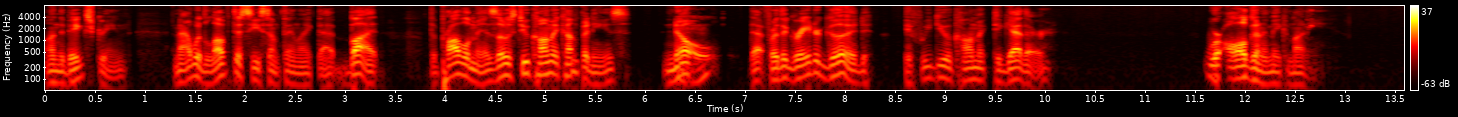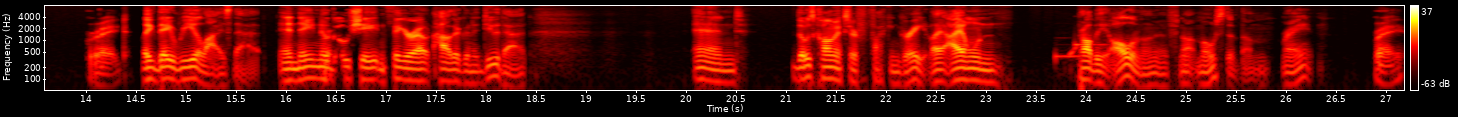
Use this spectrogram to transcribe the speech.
on the big screen. And i would love to see something like that. But the problem is those two comic companies know Mhm. that for the greater good, if we do a comic together, we're all going to make money. right. Like they realize that and they negotiate and figure out how they're going to do that. And those comics are fucking great. Like I own probably all of them, if not most of them, right? Right.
